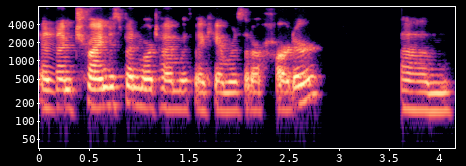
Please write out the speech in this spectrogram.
And I'm trying to spend more time with my cameras that are harder. Um,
